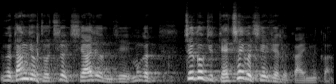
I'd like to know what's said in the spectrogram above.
이거 당장 조치를 취하든지 뭔가 적극적 대책을 취해줘야 될 거 아닙니까?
